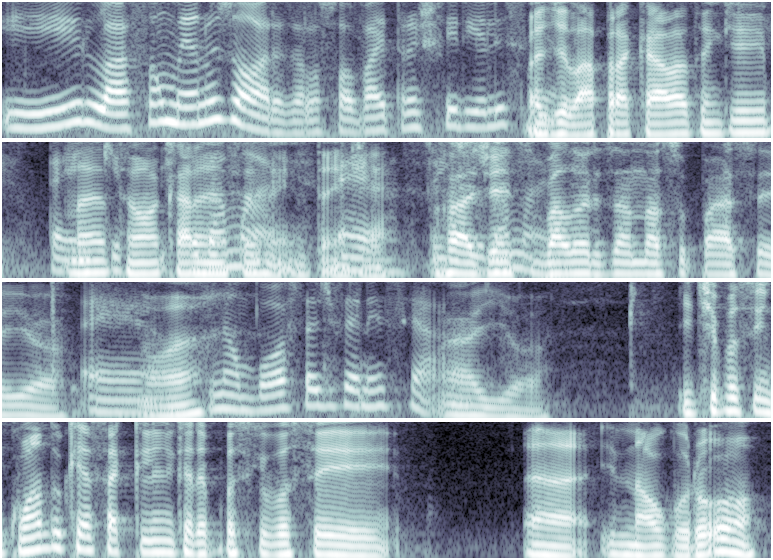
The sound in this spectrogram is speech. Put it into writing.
e lá são menos horas. Ela só vai transferir a licença. Mas de lá pra cá ela tem que, tem né, que ter uma carência. mais. Entendi. É, tem que a gente mais. valorizando nosso passe aí, ó. É, Não é? não, bosta é diferenciado. Aí, ó. E tipo assim, quando que essa clínica, depois que você ah, inaugurou,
